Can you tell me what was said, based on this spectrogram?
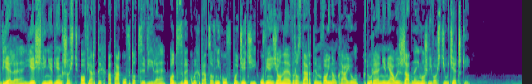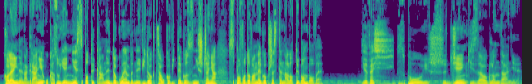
Wiele, jeśli nie większość ofiar tych ataków to cywile, od zwykłych pracowników po dzieci uwięzione w rozdartym wojną kraju, które nie miały żadnej możliwości ucieczki. Kolejne nagranie ukazuje niespotykany, dogłębny widok całkowitego zniszczenia spowodowanego przez te naloty bombowe. Weź. Spójrz, dzięki za oglądanie.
